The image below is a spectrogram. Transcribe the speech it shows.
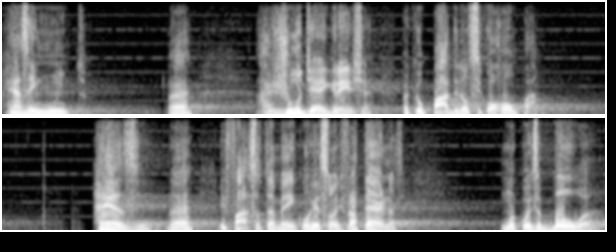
Rezem muito. Né? Ajude a igreja para que o padre não se corrompa. Reze, né? E faça também correções fraternas. Uma coisa boa,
